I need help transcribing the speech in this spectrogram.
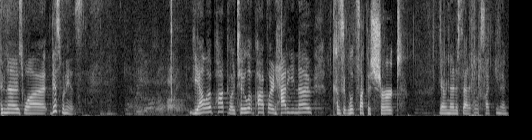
Who knows what this one is? Yellow poplar, tulip poplar. And how do you know? Because it looks like a shirt you ever notice that? It looks like, you know,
